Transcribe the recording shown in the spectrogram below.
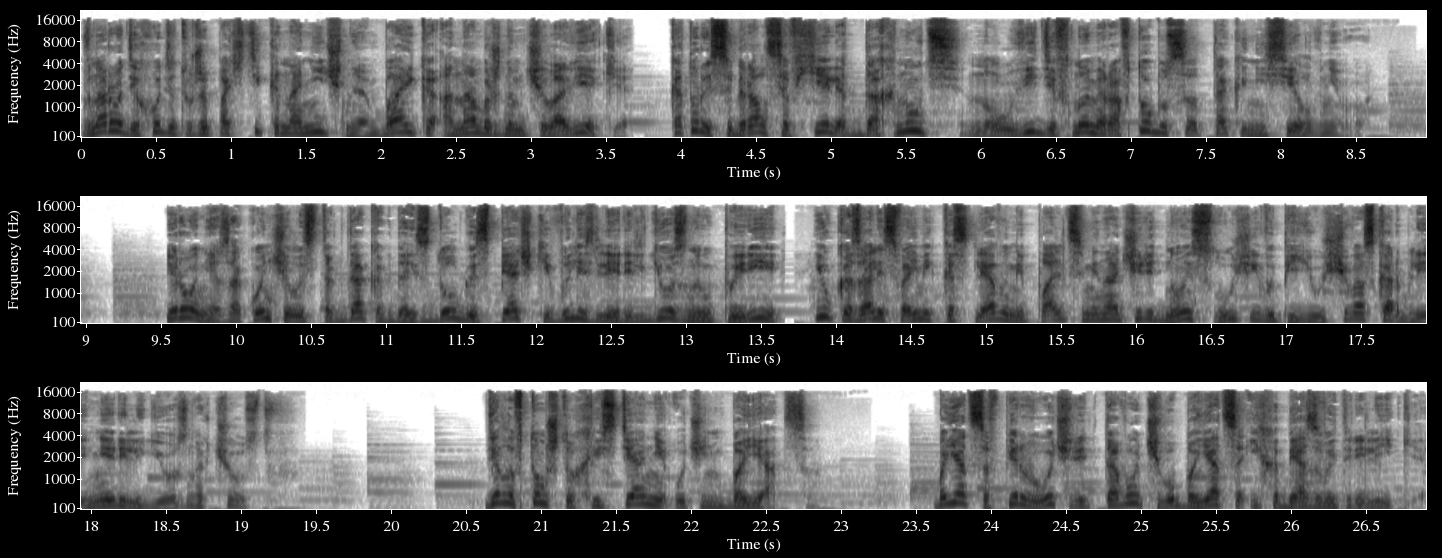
В народе ходит уже почти каноничная байка о набожном человеке, который собирался в Хель отдохнуть, но увидев номер автобуса, так и не сел в него. Ирония закончилась тогда, когда из долгой спячки вылезли религиозные упыри и указали своими костлявыми пальцами на очередной случай вопиющего оскорбления религиозных чувств. Дело в том, что христиане очень боятся. Боятся в первую очередь того, чего бояться их обязывает религия.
